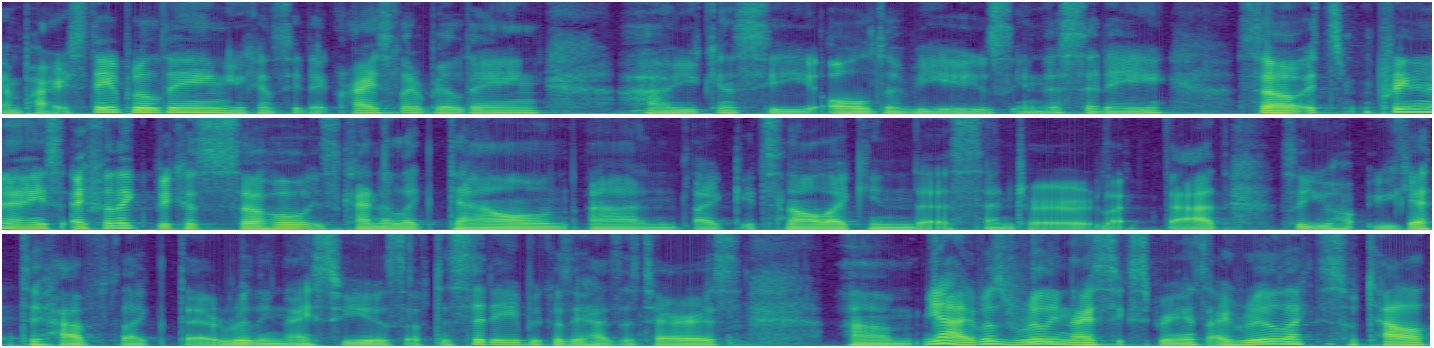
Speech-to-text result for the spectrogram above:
Empire State Building, you can see the Chrysler Building, uh, you can see all the views in the city. So it's pretty nice. I feel like because Soho is kind of like down and like it's not like in the center like that, so you you get to have like the really nice views of the city because it has a terrace um, yeah, it was really nice experience. I really like this hotel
